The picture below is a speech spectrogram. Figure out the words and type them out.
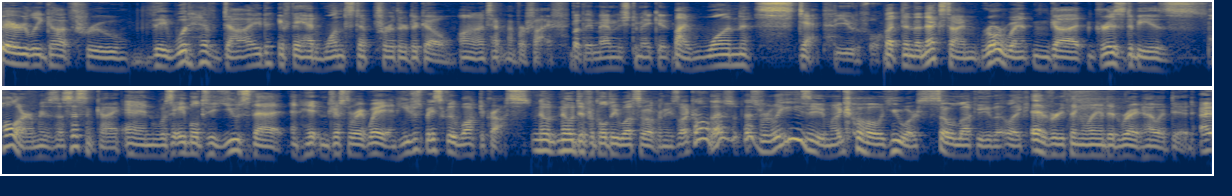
barely got through. They would have died if they had one step further to go on attempt number five. But they managed to make it By one step. beautiful. But then the next time, Roar went and got Grizz to be his polearm, his assistant guy, and was able to use that and hit in just the right way. And he just basically walked across, no no difficulty whatsoever. And he's like, "Oh, that's that's really easy." I'm like, "Oh, you are so lucky that like everything landed right how it did." And,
